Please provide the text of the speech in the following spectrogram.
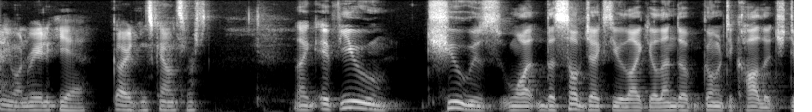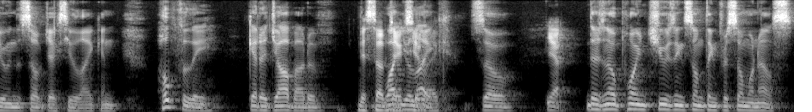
anyone really. Yeah. Guidance counselors. Like if you choose what the subjects you like, you'll end up going to college doing the subjects you like, and hopefully get a job out of The what subjects you, you like. like. So Yeah. there's no point choosing something for someone else.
